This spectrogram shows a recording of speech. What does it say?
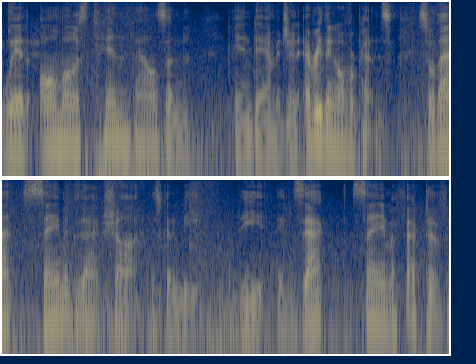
with almost 10,000 in damage and everything overpens. So that same exact shot is going to be the exact same effective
